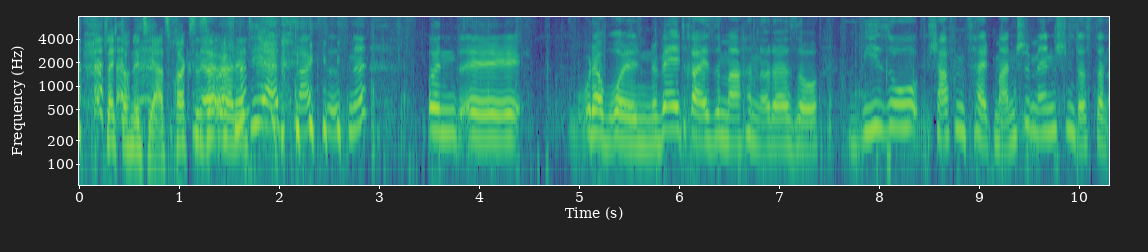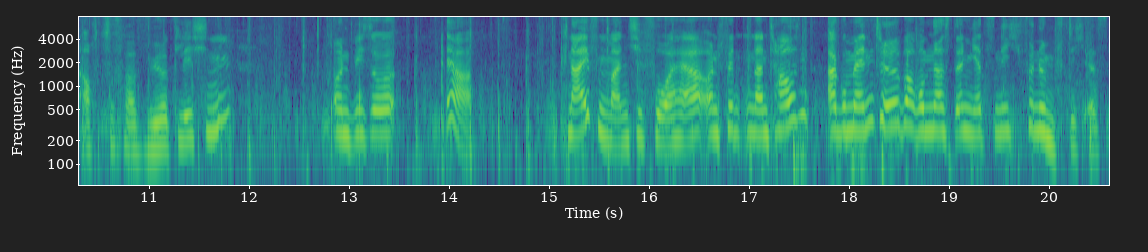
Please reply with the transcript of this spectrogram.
Vielleicht auch eine Tierarztpraxis ja, eröffnen. Oder eine Tierarztpraxis, ne? Und äh, oder wollen eine Weltreise machen oder so. Wieso schaffen es halt manche Menschen, das dann auch zu verwirklichen? Und wieso, ja, kneifen manche vorher und finden dann tausend Argumente, warum das denn jetzt nicht vernünftig ist.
